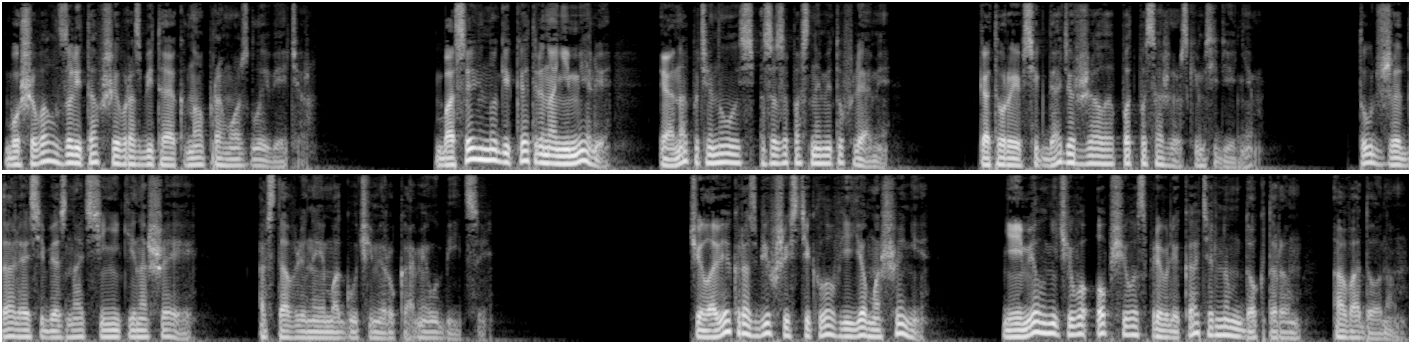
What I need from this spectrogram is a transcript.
бушевал залетавший в разбитое окно промозглый ветер. Босые ноги Кэтрин онемели, и она потянулась за запасными туфлями, которые всегда держала под пассажирским сиденьем. Тут же дали о себе знать синяки на шее, оставленные могучими руками убийцы. Человек, разбивший стекло в ее машине, не имел ничего общего с привлекательным доктором Авадоном.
